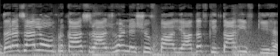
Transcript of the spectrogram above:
दरअसल ओम प्रकाश राजभर ने शिवपाल यादव की तारीफ़ की है।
